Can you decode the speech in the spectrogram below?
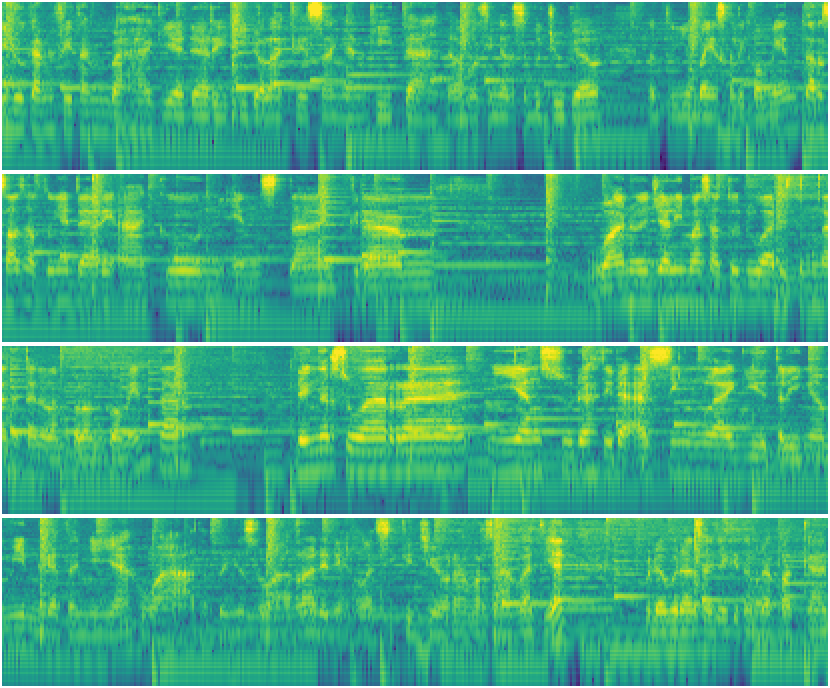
cidukan vitamin bahagia dari idola kesayangan kita. Dalam postingan tersebut juga tentunya banyak sekali komentar. Salah satunya dari akun Instagram Wanuja512 di situ mengatakan dalam kolom komentar Dengar suara yang sudah tidak asing lagi di telinga Min katanya ya. Wah tentunya suara Dedek Lesti Kejora persahabat ya. Mudah-mudahan saja kita mendapatkan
